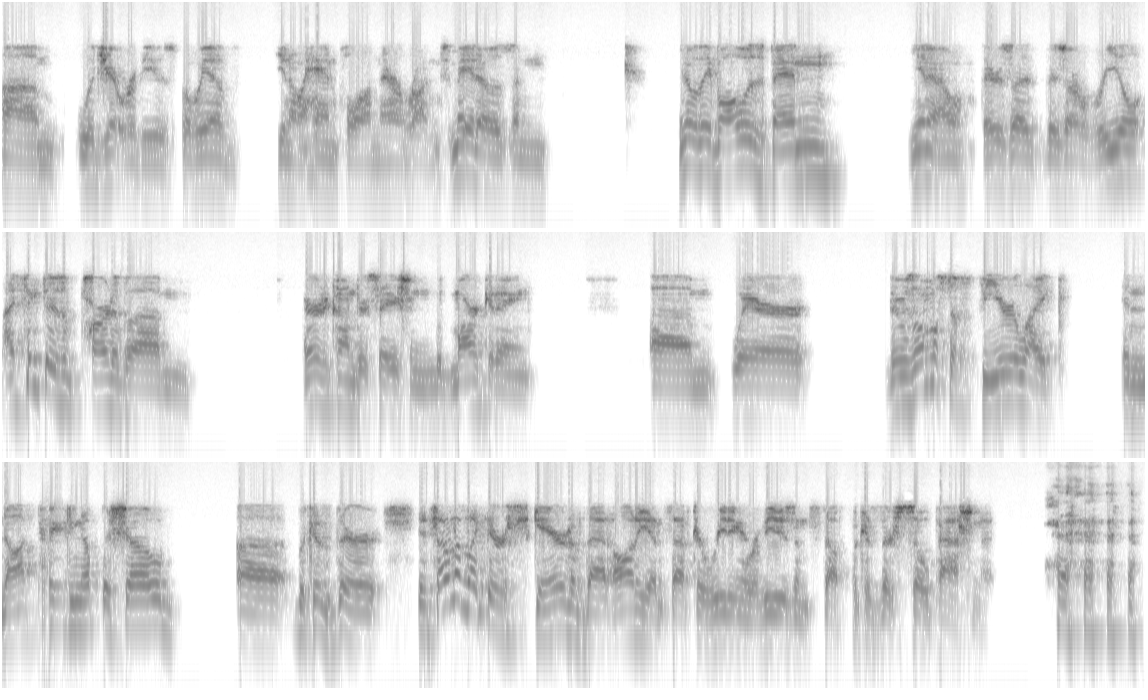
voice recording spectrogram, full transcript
um, legit reviews, but we have you know a handful on there on Rotten Tomatoes, and you know they've always been, you know, there's a there's a real. I think there's a part of um, I heard a conversation with marketing um, where there was almost a fear, like in not picking up the show uh, because they're it sounded like they were scared of that audience after reading reviews and stuff because they're so passionate.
